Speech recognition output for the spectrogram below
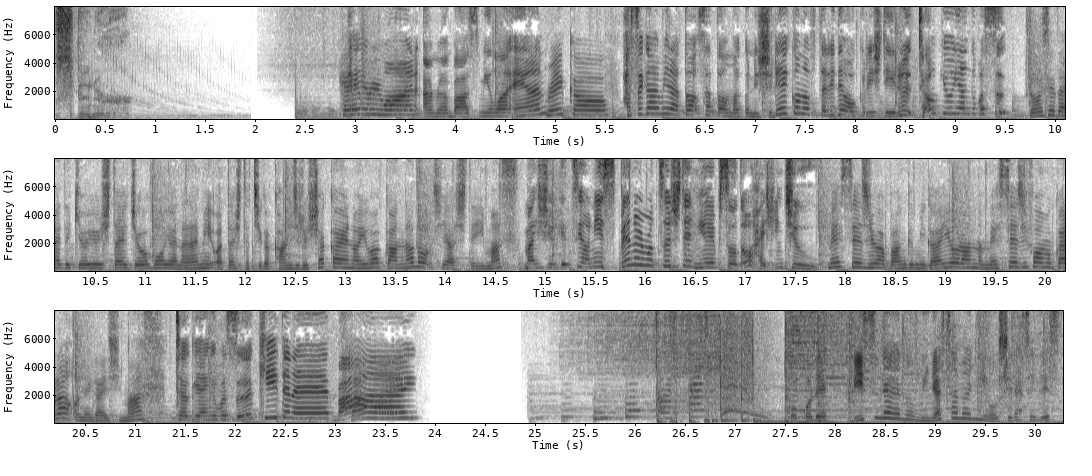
Spinner I'm your boss Mila and Reiko. 長谷川ミラと佐藤真子にシュレイコの二人でお送りしている東京ヤングバス。同世代で共有したい情報や悩み私たちが感じる社会の違和感などシェアしています。毎週月曜にスペナーも通じてニューエピソードを配信中。メッセージは番組概要欄のメッセージフォームからお願いします。東京ヤングバス聞いてね。バイここでリスナーの皆様にお知らせです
